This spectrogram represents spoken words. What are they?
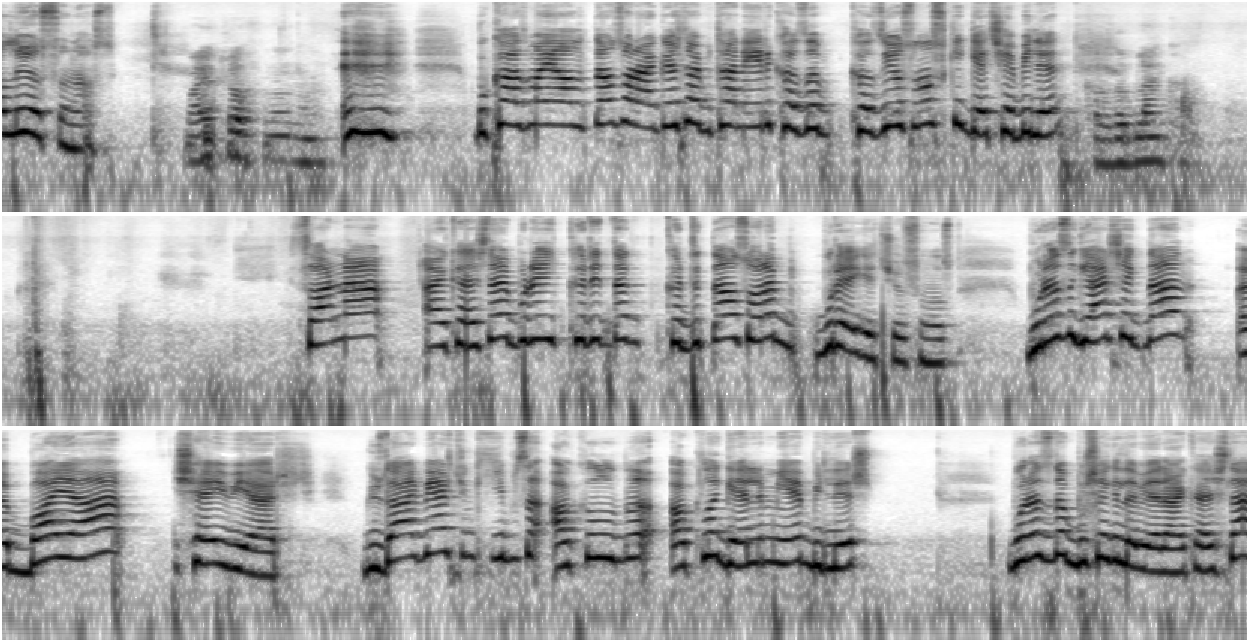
alıyorsunuz. Falan Bu kazmayı aldıktan sonra arkadaşlar bir tane yeri kaza- kazıyorsunuz ki geçebilin. Casablanca. Sonra arkadaşlar burayı kırdık, kırdıktan sonra buraya geçiyorsunuz. Burası gerçekten e, bayağı şey bir yer. Güzel bir yer çünkü kimse akılda akla gelmeyebilir. Burası da bu şekilde bir yer arkadaşlar.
